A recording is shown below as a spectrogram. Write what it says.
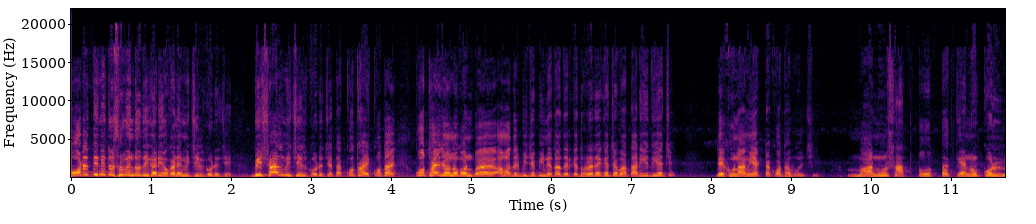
পরের দিনই তো শুভেন্দু অধিকারী ওখানে মিছিল করেছে, বিশাল মিছিল করেছে। তা কোথায় কোথায় কোথায় জনগণ আমাদের বিজেপি নেতাদেরকে ধরে রেখেছে বা তাড়িয়ে দিয়েছে? দেখুন, আমি একটা কথা বলছি, মানুষ আত্মহত্যা কেন করল?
